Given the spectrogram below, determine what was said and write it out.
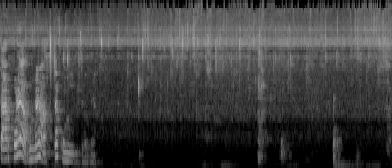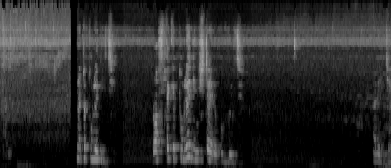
তারপরে আগুনের আঁচটা কমিয়ে দিতে হবে। এটা তুলে দিয়েছি। রস থেকে তুলে জিনিসটা এরকম হয়েছে। আর এই যে।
